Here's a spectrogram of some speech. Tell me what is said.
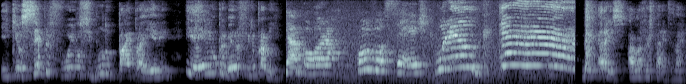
e que eu sempre fui um segundo pai para ele e ele um primeiro filho para mim. E agora, com vocês, Murilo era isso. Agora fecha parênteses, vai.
